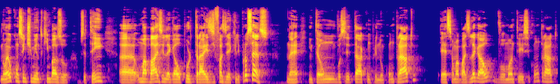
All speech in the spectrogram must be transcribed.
Não é o consentimento que embasou. Você tem uh, uma base legal por trás de fazer aquele processo. Né? Então, você está cumprindo um contrato, essa é uma base legal, vou manter esse contrato,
